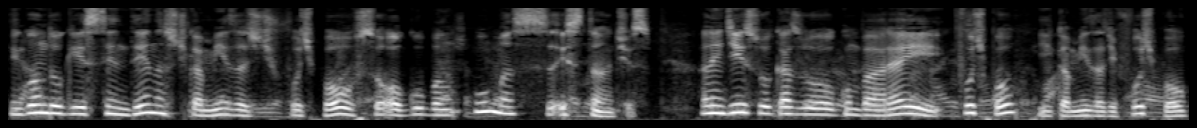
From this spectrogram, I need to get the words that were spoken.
enquanto que centenas de camisas de futebol só ocupam umas estantes. Além disso, caso comparei futebol e camisa de futebol,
